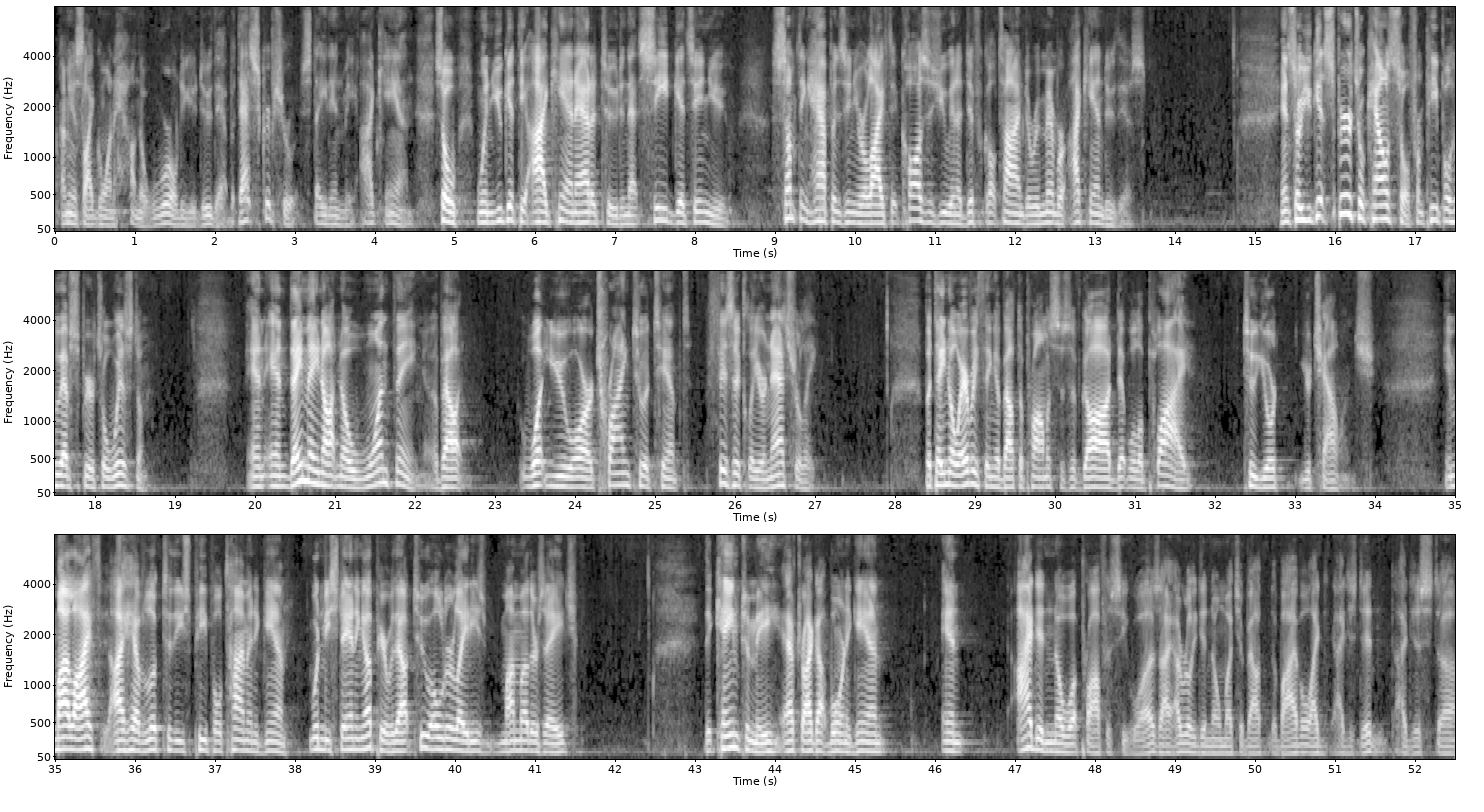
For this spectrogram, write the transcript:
I mean, it's like going, how in the world do you do that? But that scripture stayed in me. I can. So when you get the I can attitude and that seed gets in you, something happens in your life that causes you in a difficult time to remember, I can do this. And so you get spiritual counsel from people who have spiritual wisdom. And, and they may not know one thing about what you are trying to attempt physically or naturally but they know everything about the promises of God that will apply to your, your challenge. In my life, I have looked to these people time and again. Wouldn't be standing up here without two older ladies, my mother's age, that came to me after I got born again. And I didn't know what prophecy was. I, I really didn't know much about the Bible. I, I just didn't. I just, uh,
